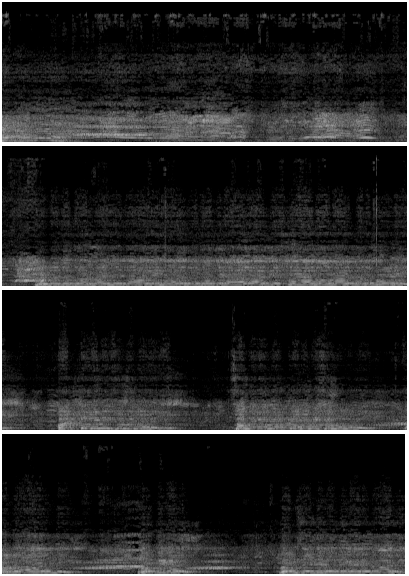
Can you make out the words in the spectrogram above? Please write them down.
ఆహా! మూడో జత వారు బయలుదేరి రావాలి నాలుగో జతగా ఆధార్ కృష్ణ యాదవ్ గారు తదుపరి ఒక్క నిమిషం ఉన్నది. సమయం ఒక్క నిమిషం ఉన్నది. గత రావాలండి గోపి గారు గోపిశెట్టి గోపి గారు రావాలి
